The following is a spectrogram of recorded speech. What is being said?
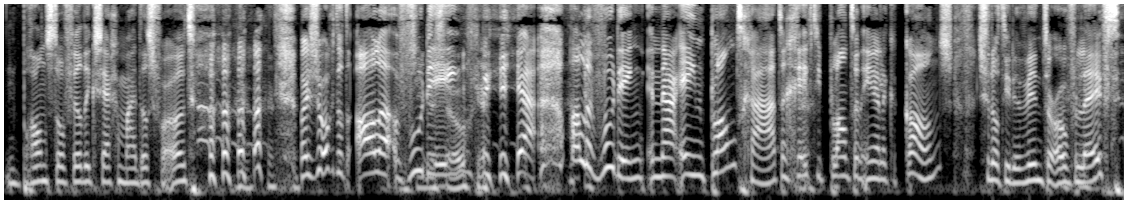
brandstof wilde ik zeggen, maar dat is voor auto. maar zorg dat alle voeding, ja. alle voeding naar één plant gaat en geeft die plant een eerlijke kans, zodat hij de winter overleeft.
